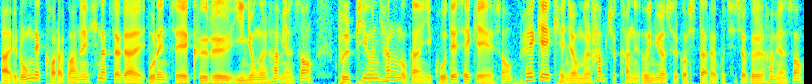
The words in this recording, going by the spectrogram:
아, 롱네커라고 하는 신학자가 모렌츠의 글을 인용을 하면서 불 피운 향로가 이 고대 세계에서 회개 개념을 함축하는 은유였을 것이다라고 지적을 하면서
